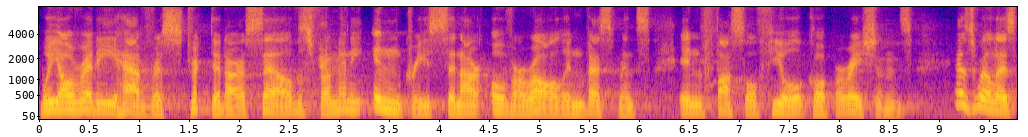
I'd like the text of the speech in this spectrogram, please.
We already have restricted ourselves from any increase in our overall investments in fossil fuel corporations, as well as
